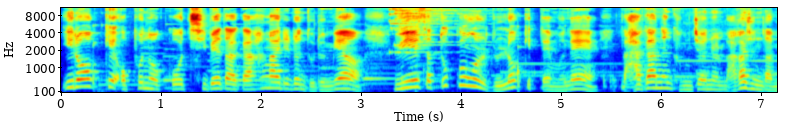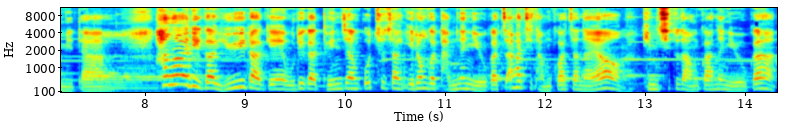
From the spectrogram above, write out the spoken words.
이렇게 엎어 놓고 집에다가 항아리를 누르면 위에서 뚜껑을 눌렀기 때문에 나가는 금전을 막아준답니다. 어. 항아리가 유일하게 우리가 된장, 고추장 이런 걸 담는 이유가 장아찌 담고 하잖아요. 네. 김치도 담고 하는 이유가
